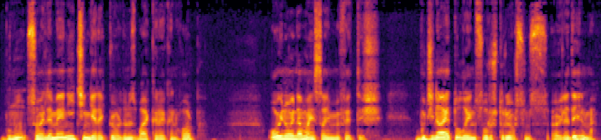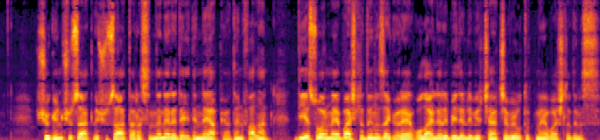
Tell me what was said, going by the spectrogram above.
Bunu söylemeye niçin gerek gördünüz Bay Krakenhorp? Oyun oynamayın sayın müfettiş. Bu cinayet olayını soruşturuyorsunuz, öyle değil mi? Şu gün şu saatle şu saat arasında neredeydin, ne yapıyordun falan diye sormaya başladığınıza göre olayları belirli bir çerçeveye oturtmaya başladınız.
